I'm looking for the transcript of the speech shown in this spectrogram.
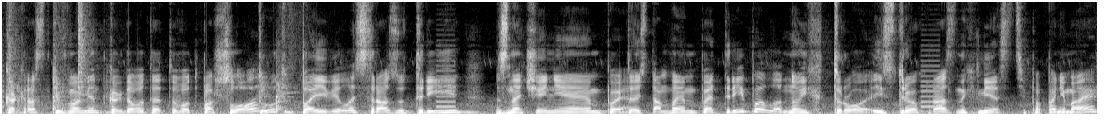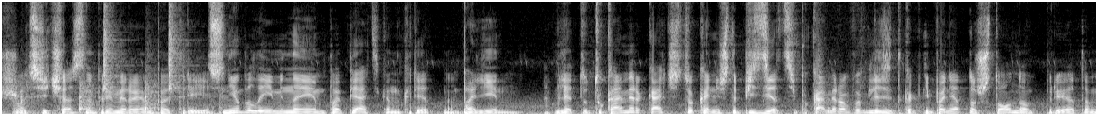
как раз-таки в момент, когда вот это вот пошло, тут появилось сразу три значения МП. То есть там МП3 было, но их трое, из трех разных мест, типа, понимаешь? Вот сейчас, например, МП3. Не было именно МП5 конкретно. Блин. Блядь, тут у камеры качество, конечно, пиздец. Типа, камера выглядит как непонятно что, но при этом...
